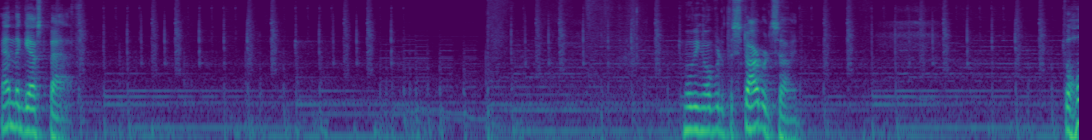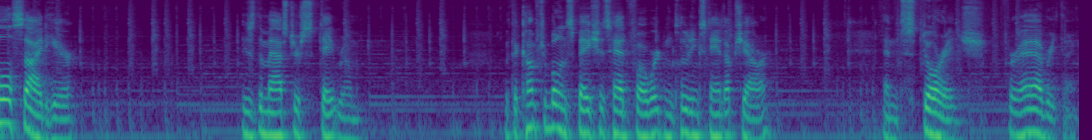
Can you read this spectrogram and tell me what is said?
and the guest bath. Moving over to the starboard side. The whole side here is the master stateroom with a comfortable and spacious head forward, including stand-up shower, and storage for everything.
